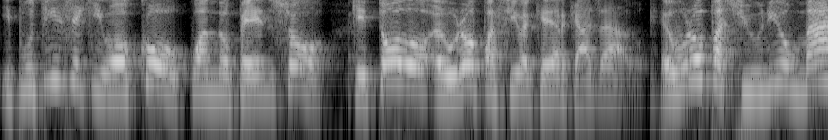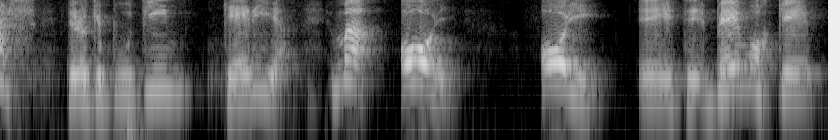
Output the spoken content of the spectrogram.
Y Putin se equivocó cuando pensó que toda Europa se iba a quedar callado. Europa se unió más de lo que Putin quería. Más, hoy, hoy este, vemos que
